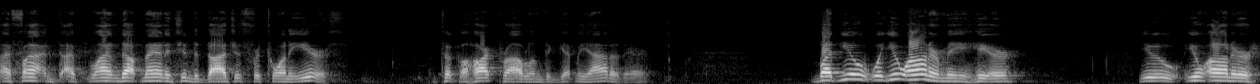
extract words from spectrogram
I, find, I wound up managing the Dodgers for 20 years It took a heart problem to get me out of there. But you, you honor me here. You, you honor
